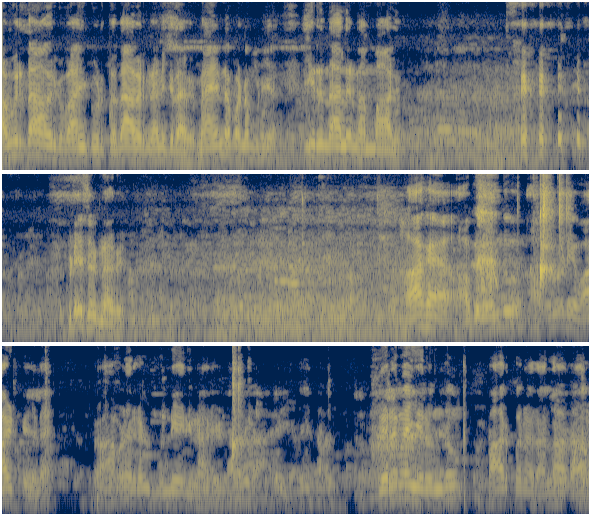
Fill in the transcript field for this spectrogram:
அவர் தான் அவருக்கு வாங்கி கொடுத்ததா அவர் நினைக்கிறாரு. நான் என்ன பண்ண முடியும்? இருந்தாலும் நம்ம ஆள். அப்படியே சொன்னார். ஆக அவர் வந்து அவருடைய வாழ்க்கையில் பிராமணர்கள் முன்னேறினார்கள். திறமை இருந்தும் பார்ப்பனர் அல்லாதார்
